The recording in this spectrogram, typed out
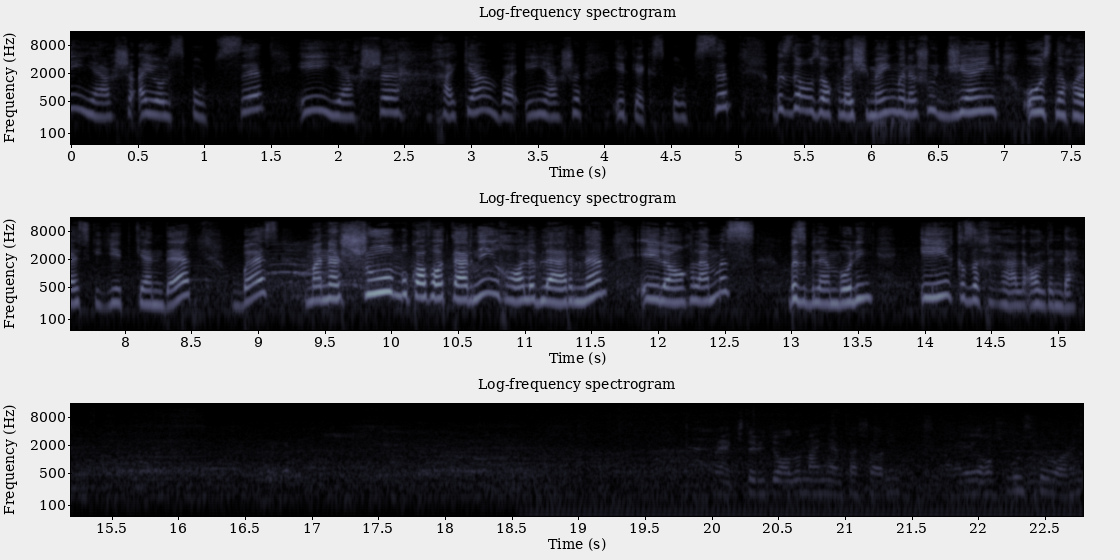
eng yaxshi ayol sportchisi eng yaxshi hakam va eng yaxshi erkak sportchisi bizdan uzoqlashmang. Mana shu jang o'z nihoyasiga yetganda biz mana shu mukofotlarning g'oliblarini e'lon qilamiz. Biz bilan bo'ling. Eng qizig'i hali oldinda. Ikkita video oldim manga ham tashlab yuboring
